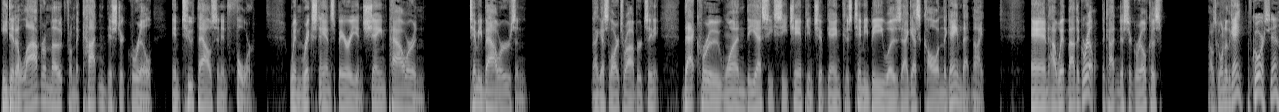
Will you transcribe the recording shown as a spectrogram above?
He did a live remote from the Cotton District Grill in 2004 when Rick Stansbury and Shane Power and Timmy Bowers and I guess Lawrence Roberts, any- that crew won the SEC championship game because Timmy B was, I guess, calling the game that night. And I went by the grill, the Cotton District Grill, because I was going to the game. Of course, yeah.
